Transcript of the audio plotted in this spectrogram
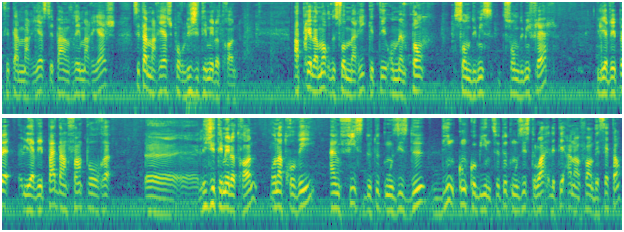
C'est un mariage, c'est pas un vrai mariage, c'est un mariage pour légitimer le trône. Après la mort de son mari, qui était en même temps son demi, son demi-frère, il n'y avait pas, pas d'enfant pour euh, légitimer le trône. On a trouvé un fils de Toutmousis II, digne concubine. Ce Toutmousis III, il était un enfant de 7 ans,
